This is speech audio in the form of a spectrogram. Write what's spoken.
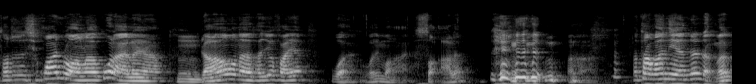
他这是化完妆了过来了呀，嗯，然后呢他就发现我我的妈呀傻了 啊，那大半天这怎么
